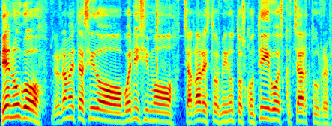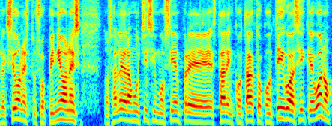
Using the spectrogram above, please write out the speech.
Bien, Hugo, realmente ha sido buenísimo charlar estos minutos contigo, escuchar tus reflexiones, tus opiniones. Nos alegra muchísimo siempre estar en contacto contigo, así que bueno,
